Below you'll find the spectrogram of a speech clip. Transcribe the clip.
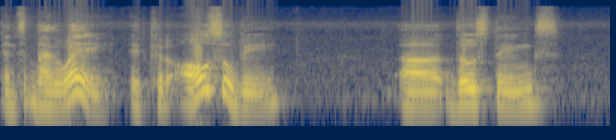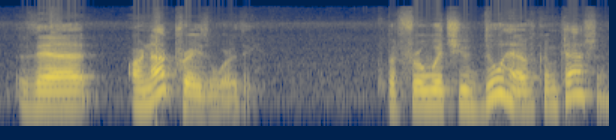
And by the way, it could also be uh, those things that are not praiseworthy but for which you do have compassion.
